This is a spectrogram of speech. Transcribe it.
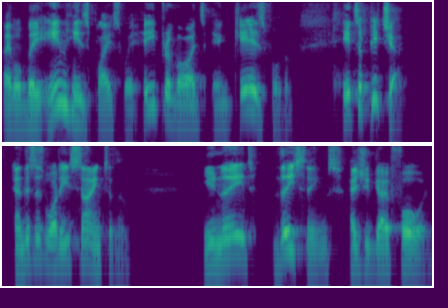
They will be in his place where he provides and cares for them. It's a picture. And this is what he's saying to them. You need these things as you go forward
